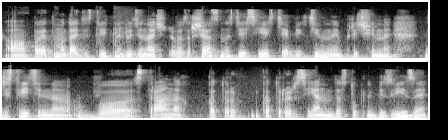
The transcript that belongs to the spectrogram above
Поэтому, да, действительно, люди начали возвращаться, но здесь есть и объективные причины. Действительно, в странах которых, которые россиянам доступны без визы,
